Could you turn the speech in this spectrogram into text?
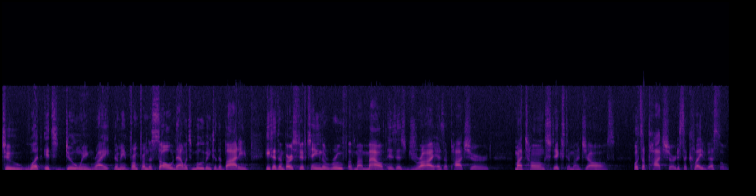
to what it's doing, right? I mean, from, from the soul, now it's moving to the body he says in verse 15, the roof of my mouth is as dry as a potsherd. My tongue sticks to my jaws. What's a potsherd? It's a clay vessel.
